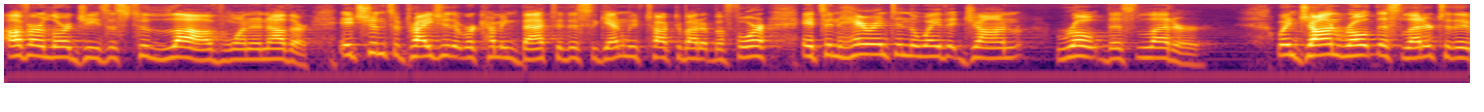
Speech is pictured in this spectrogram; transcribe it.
of our Lord Jesus to love one another. It shouldn't surprise you that we're coming back to this again. We've talked about it before. It's inherent in the way that John wrote this letter. When John wrote this letter to the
